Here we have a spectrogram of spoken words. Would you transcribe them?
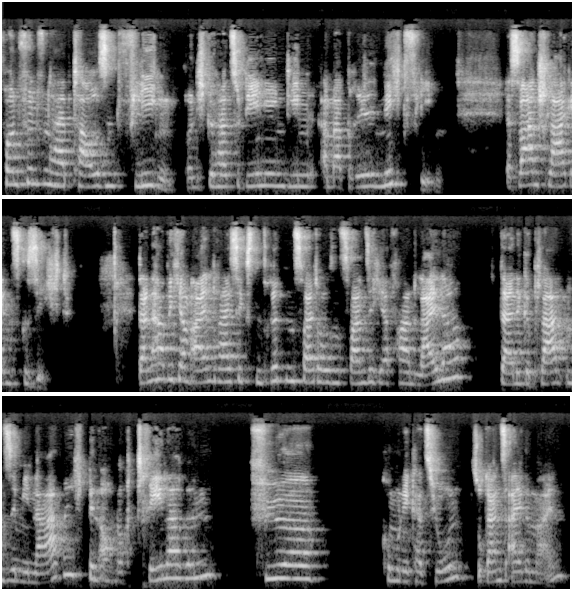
von 5.500 fliegen. Und ich gehöre zu denjenigen, die am April nicht fliegen. Das war ein Schlag ins Gesicht. Dann habe ich am 31.03.2020 erfahren, Laila, deine geplanten Seminare, ich bin auch noch Trainerin für Kommunikation, so ganz allgemein,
